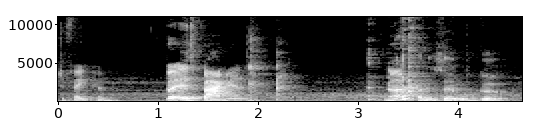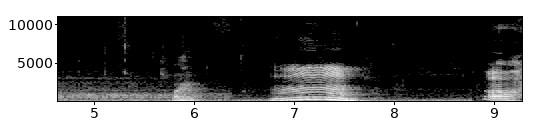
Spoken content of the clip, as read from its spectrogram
Jafaican. But it's banging. No? I didn't say it wasn't good. It's banging. Mmm. Oh,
